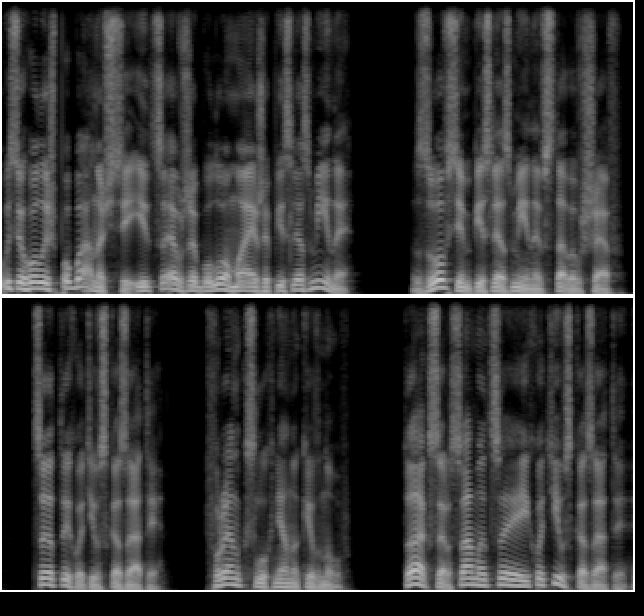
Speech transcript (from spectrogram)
усього лиш по баночці, і це вже було майже після зміни. Зовсім після зміни вставив шеф. Це ти хотів сказати. Френк слухняно кивнув. Так, сер, саме це і хотів сказати.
